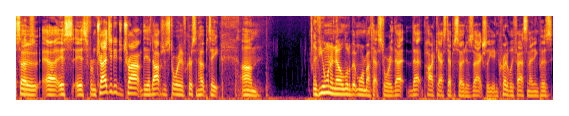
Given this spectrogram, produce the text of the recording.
So uh, it's it's from tragedy to triumph: the adoption story of Chris and Hope Petite. Um, if you want to know a little bit more about that story, that that podcast episode is actually incredibly fascinating because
